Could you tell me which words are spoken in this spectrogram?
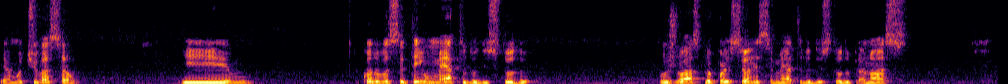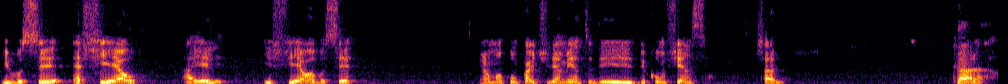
é a motivação. E quando você tem um método de estudo, o Joás proporciona esse método de estudo para nós, e você é fiel a ele e fiel a você, é um compartilhamento de, de confiança, sabe? Cara,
